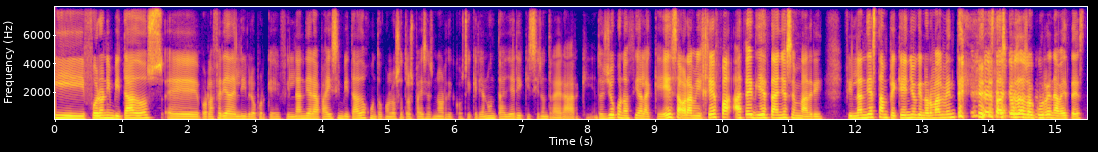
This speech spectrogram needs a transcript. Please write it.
y fueron invitados eh, por la Feria del Libro, porque Finlandia era país invitado junto con los otros países nórdicos y querían un taller y quisieron traer a Arki. Entonces yo conocí a la que es ahora mi jefa hace 10 años en Madrid. Finlandia es tan pequeño que normalmente estas cosas ocurren a veces.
